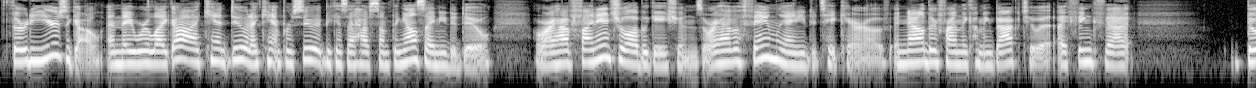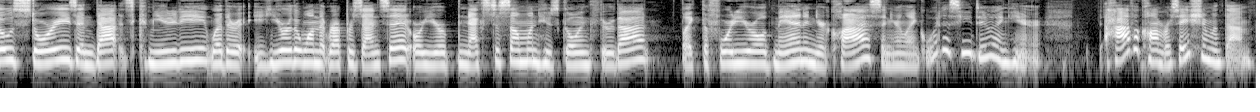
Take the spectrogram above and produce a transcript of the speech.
30 years ago. And they were like, ah, I can't do it. I can't pursue it because I have something else I need to do. Or I have financial obligations. Or I have a family I need to take care of. And now they're finally coming back to it. I think that those stories and that community, whether you're the one that represents it or you're next to someone who's going through that, like the 40 year old man in your class, and you're like, what is he doing here? Have a conversation with them,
